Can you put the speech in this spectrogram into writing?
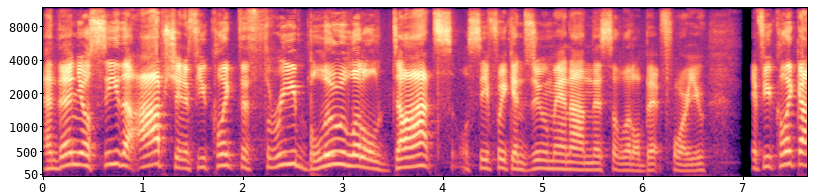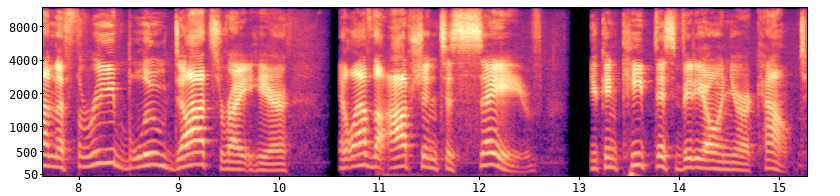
and then you'll see the option, if you click the three blue little dots, we'll see if we can zoom in on this a little bit for you. If you click on the three blue dots right here, it'll have the option to save. You can keep this video in your account.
